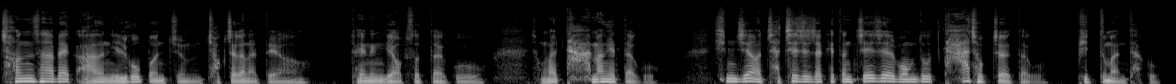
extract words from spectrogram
1497번쯤 적자가 났대요. 되는 게 없었다고 정말 다 망했다고 심지어 자체 제작했던 재즈 앨범도 다 적자였다고 빚도 많다고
